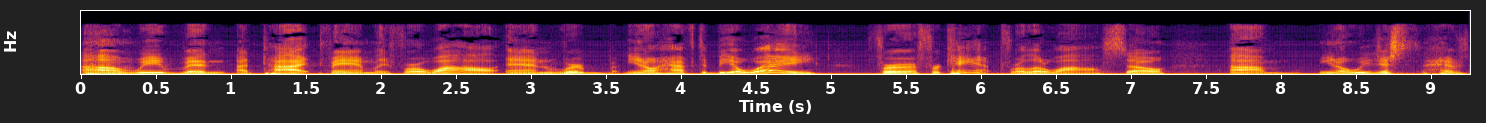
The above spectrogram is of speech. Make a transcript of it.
um, we've been a tight family for a while, and we're you know have to be away for for camp for a little while. So um, you know we just have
